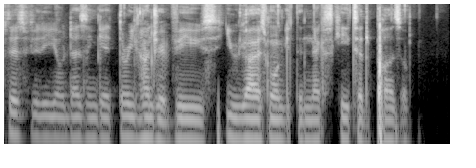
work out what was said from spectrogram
if this video doesn't get 300 views, you guys won't get the next key to the puzzle.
